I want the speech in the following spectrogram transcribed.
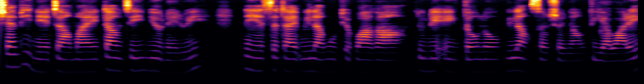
ရှမ်းပြည်နယ်တောင်ပိုင်းတောင်ကြီးမြို့နယ်တွင်နေရစတိုက်မိလောင်မှုဖြစ်ပွားကလူနေအိမ်၃လုံးမိလောင်ဆုံးရှုံးကြောင်းသိရပါဗျ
